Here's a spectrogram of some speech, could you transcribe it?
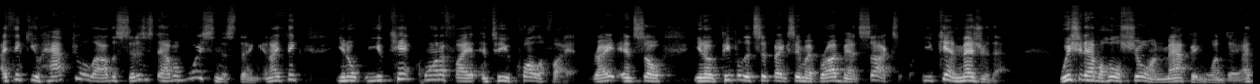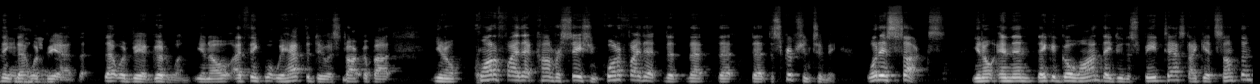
I think you have to allow the citizens to have a voice in this thing. And I think you know you can't quantify it until you qualify it, right? And so you know people that sit back and say my broadband sucks, you can't measure that we should have a whole show on mapping one day. I think that would be a that would be a good one. You know, I think what we have to do is mm-hmm. talk about, you know, quantify that conversation, quantify that that that that, that description to me. What is sucks? you know, and then they could go on, they do the speed test, I get something.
